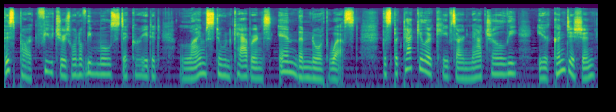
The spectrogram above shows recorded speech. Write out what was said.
This park features one of the most decorated limestone caverns in the Northwest. The spectacular caves are naturally air conditioned,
